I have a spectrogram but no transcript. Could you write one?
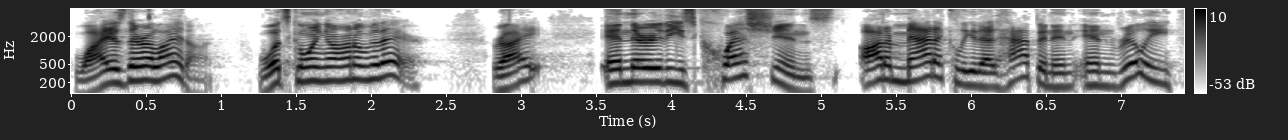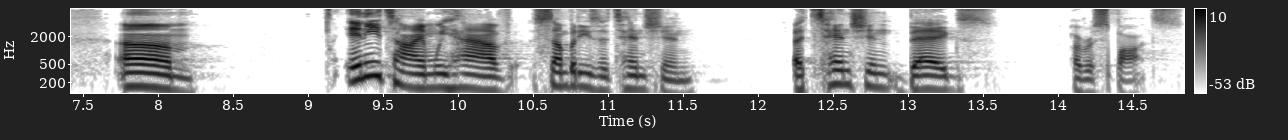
Why is there a light on? What's going on over there? Right? And there are these questions automatically that happen. And, and really, um, anytime we have somebody's attention, attention begs a response.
